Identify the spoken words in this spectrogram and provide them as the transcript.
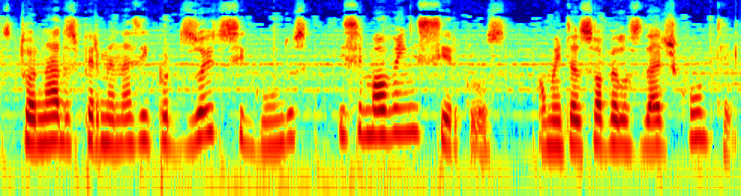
Os tornados permanecem por 18 segundos e se movem em círculos, aumentando sua velocidade com o tempo.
